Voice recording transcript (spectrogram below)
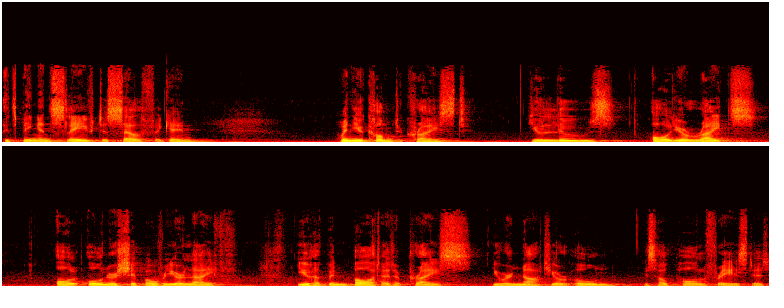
It's being enslaved to self again. When you come to Christ, you lose all your rights, all ownership over your life. You have been bought at a price. You are not your own, is how Paul phrased it.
